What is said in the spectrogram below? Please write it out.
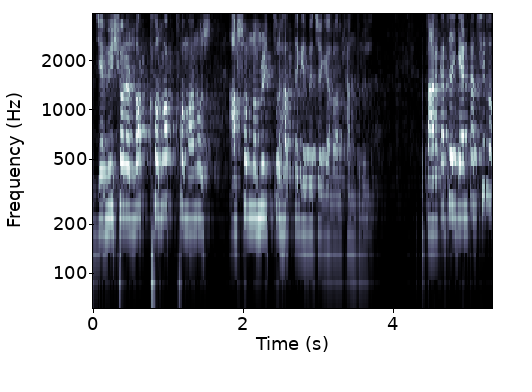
যে, মিশরের লক্ষ লক্ষ মানুষ আসন্ন মৃত্যুর হাত থেকে বেঁচে গেল, আলহামদুলিল্লাহ। তার কাছে এই জ্ঞানটা ছিল।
